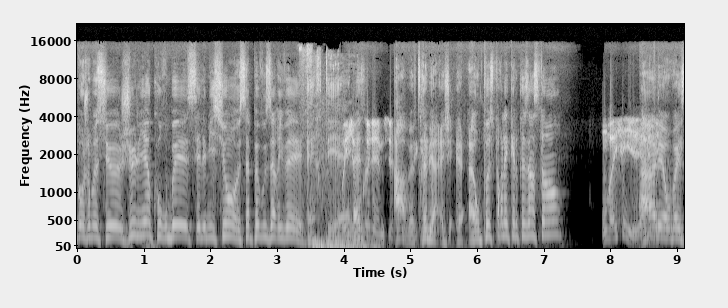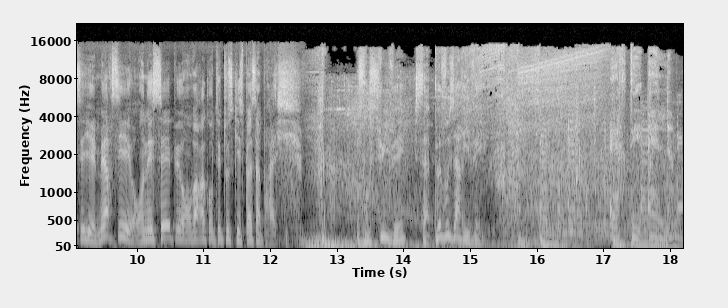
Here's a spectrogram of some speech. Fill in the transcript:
bonjour monsieur. Julien Courbet, c'est l'émission euh, Ça peut vous arriver RTL. Oui, je vous connais, monsieur. Ah, bah, très bien. Euh, On peut se parler quelques instants? On va essayer. Allez, on va essayer. Merci. On essaie, puis on va raconter tout ce qui se passe après. Vous suivez, ça peut vous arriver. RTL.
